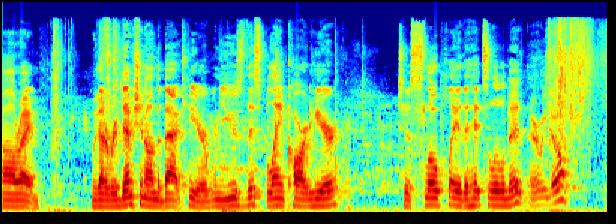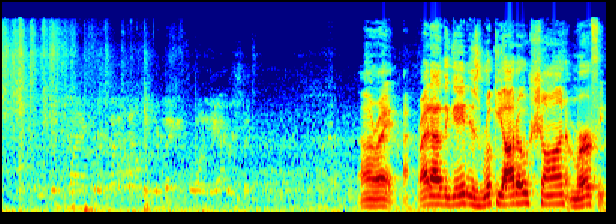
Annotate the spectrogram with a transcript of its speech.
All right. We got a redemption on the back here. We're going to use this blank card here to slow play the hits a little bit. There we go. All right. Right out of the gate is rookie auto Sean Murphy.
